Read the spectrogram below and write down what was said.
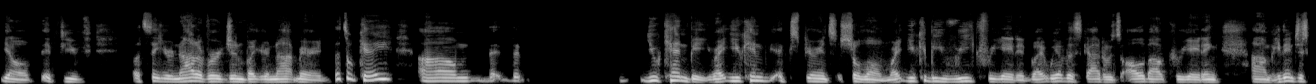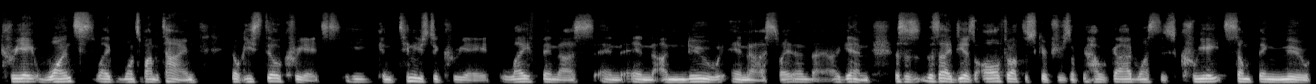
you know if you've let's say you're not a virgin but you're not married that's okay. Um th- th- you can be right? You can experience shalom right? You can be recreated right? We have this god who's all about creating. Um, he didn't just create once like once upon a time. No he still creates. He continues to create life in us and and anew in us right? And uh, again this is this idea is all throughout the scriptures of how god wants to create something new.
